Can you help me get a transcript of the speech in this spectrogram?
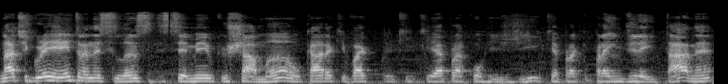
Nat Grey entra nesse lance de ser meio que o xamã, o cara que vai que, que é pra corrigir, que é pra endireitar, né?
